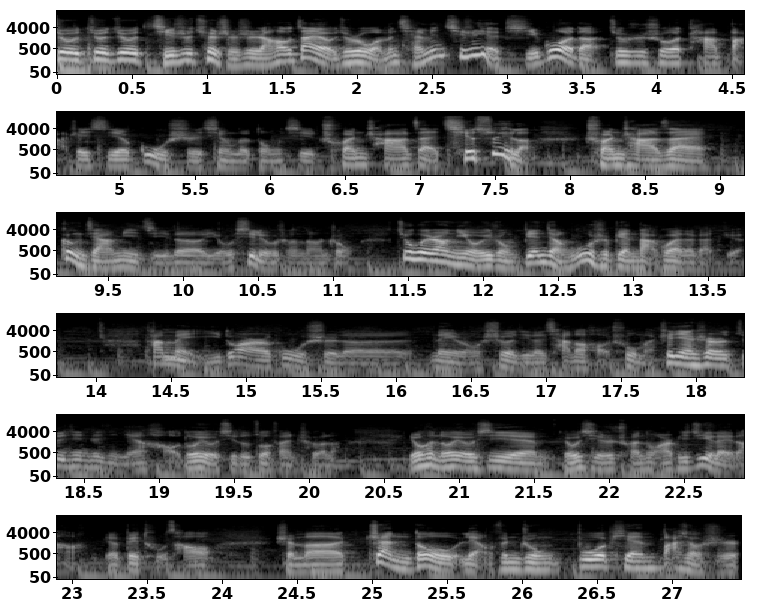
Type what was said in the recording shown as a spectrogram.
就就就其实确实是，然后再有就是我们前面其实也提过的，就是说他把这些故事性的东西穿插在切碎了，穿插在更加密集的游戏流程当中，就会让你有一种边讲故事边打怪的感觉。他每一段故事的内容设计的恰到好处嘛，这件事儿最近这几年好多游戏都做翻车了，有很多游戏，尤其是传统 RPG 类的哈，也被吐槽，什么战斗两分钟，播片八小时。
